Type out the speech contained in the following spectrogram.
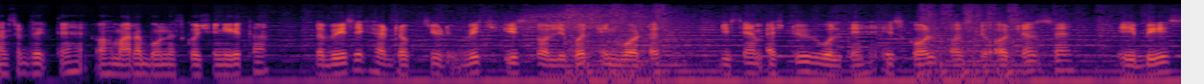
आंसर देखते हैं। और हमारा बोनस क्वेश्चन ये था the basic hydroxide which is soluble in water जिसे हम एच बोलते हैं इस कॉल्ड और इसके ऑप्शन हैं। A base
